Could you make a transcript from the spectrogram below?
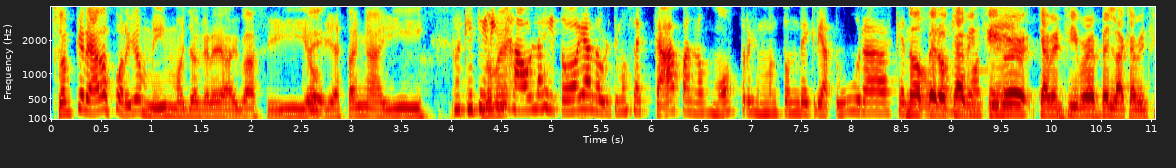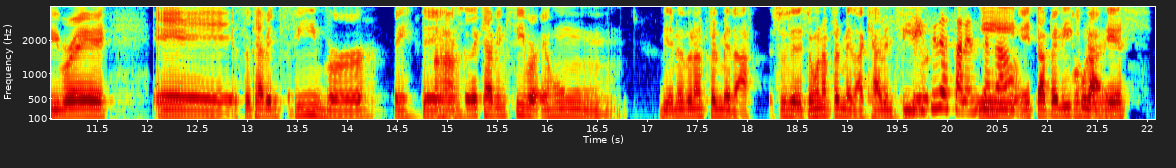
Son creados por ellos mismos, yo creo, algo así, o que ya están ahí. Porque tienen me- jaulas y todo, y a lo último se escapan los monstruos y un montón de criaturas. Que No, pero Cabin como que- Fever, Cabin Fever es verdad, Cabin Fever es. Eh, so Cabin Fever, este, Ajá. eso de Cabin Fever es un. Viene de una enfermedad. Eso, es- eso es una enfermedad, Cabin Fever. Sí, sí, de estar encerrado. y esta película Ok. es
